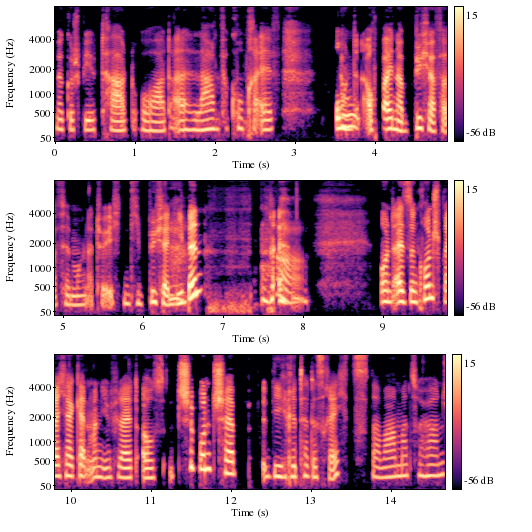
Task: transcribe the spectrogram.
mitgespielt, Tatort, Alarm für Cobra 11 und Oh. auch bei einer Bücherverfilmung natürlich. Die Bücher lieben. Ah. Und als Synchronsprecher kennt man ihn vielleicht aus Chip und Chap, die Ritter des Rechts, da war er mal zu hören.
